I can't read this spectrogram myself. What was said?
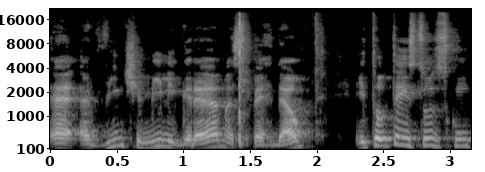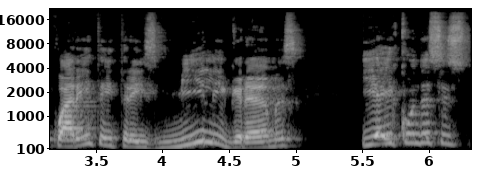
é, 20 miligramas, perdão, então tem estudos com 43 miligramas e aí, quando esses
